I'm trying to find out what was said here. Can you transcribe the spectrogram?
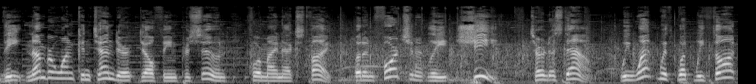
the number one contender, Delphine Persoon, for my next fight. But unfortunately, she turned us down. We went with what we thought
